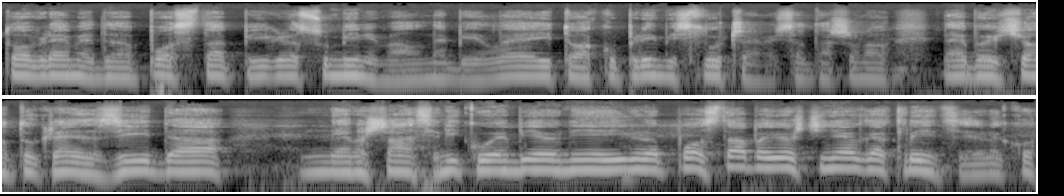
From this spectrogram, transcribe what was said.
to vreme da post-up igra su minimalne bile i to ako primi slučajno. Sad, znaš, ono, najbolje će on to krene da zida, nema šanse. Niko u NBA-u nije igrao post-upa, još će njega klince. Jer ako,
